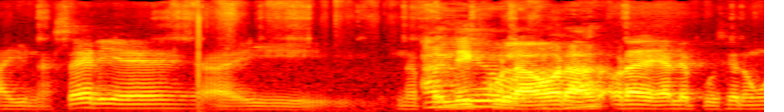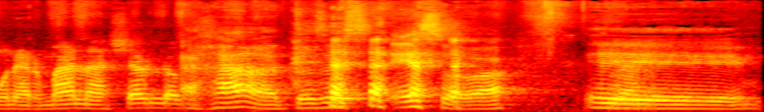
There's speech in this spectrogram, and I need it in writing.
Hay una serie, hay una película. ahora, ajá. ahora ya le pusieron una hermana a Sherlock. Ajá, entonces eso, ¿va? Eh,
